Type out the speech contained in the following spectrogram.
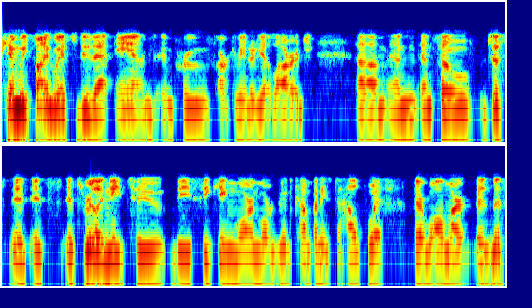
can we find ways to do that and improve our community at large? Um, and and so just it, it's it's really neat to be seeking more and more good companies to help with their Walmart business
